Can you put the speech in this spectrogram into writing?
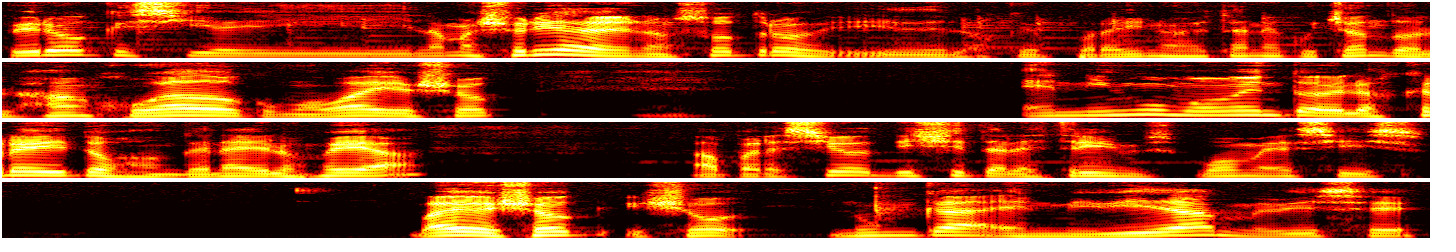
pero que si la mayoría de nosotros y de los que por ahí nos están escuchando los han jugado como Bioshock, en ningún momento de los créditos, aunque nadie los vea, apareció Digital Streams. Vos me decís, Bioshock y yo nunca en mi vida me hubiese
